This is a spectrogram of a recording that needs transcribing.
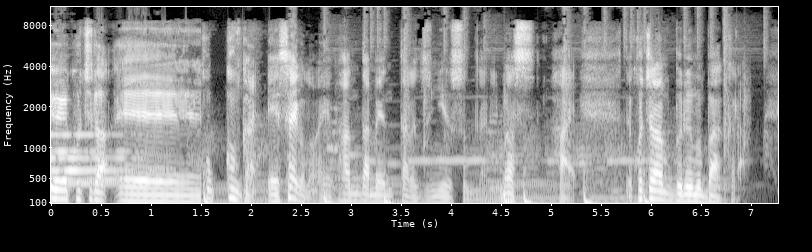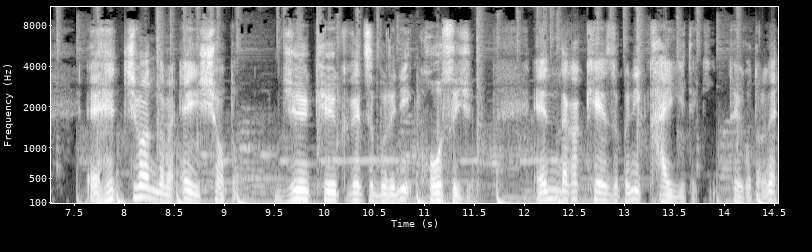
えーこちら、えーこ今回、えー最後の、えーファンダメンタルズニュースになります。はい。でこちらのブルームバーから、えーヘッジファンドの円ショート、19ヶ月ぶりに高水準。円高継続に懐疑的ということでね。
